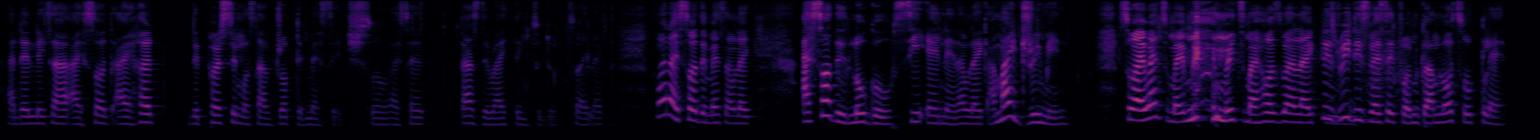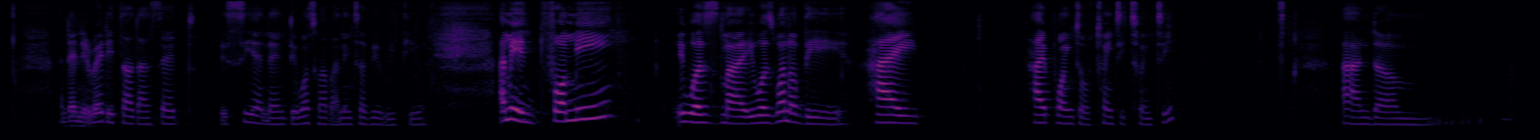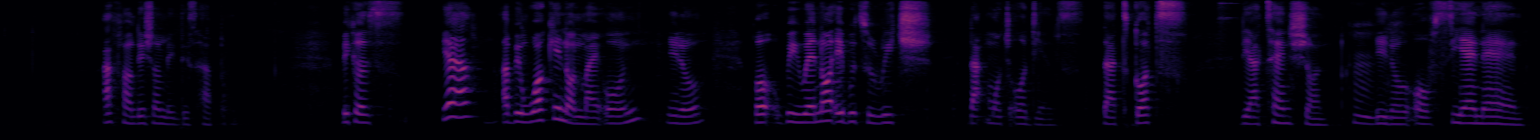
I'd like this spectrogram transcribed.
and then later I saw I heard the person must have dropped a message. So I said that's the right thing to do. So I left. When I saw the message, I'm like, I saw the logo CNN. I'm like, am I dreaming? So I went to my meet my husband like, please read this message for me because I'm not so clear. And then he read it out and said, it's CNN. They want to have an interview with you. I mean, for me, it was my it was one of the high high point of 2020 and um, Act Foundation made this happen. Because yeah I've been working on my own you know but we were not able to reach that much audience that got the attention you know of CNN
